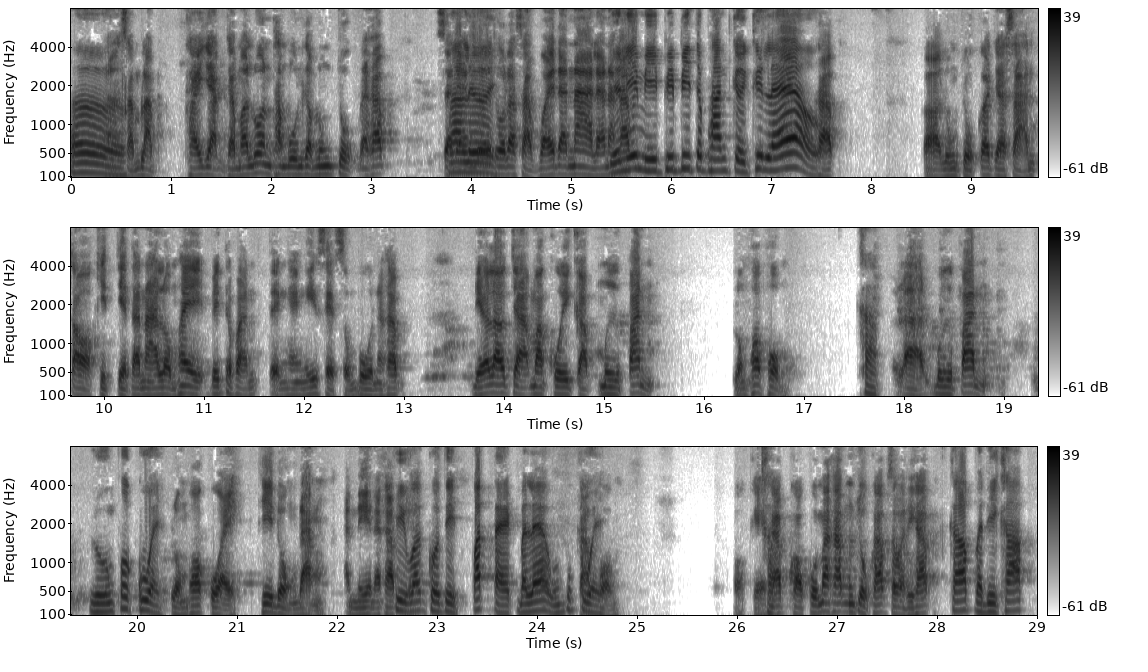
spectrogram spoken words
เออ สำหรับใครอยากจะมาร่วมทำบุญกับลุงจุกนะครับ แสดงมาเลเลยยโทรศัพท์ไว้ด้านหน้าแล้วนะเดี๋ยวครับ นี้มีพิพิธภัณฑ์เกิดขึ้นแล้ว ครับก็ลุงจุกก็จะสารต่อขิดเจตนารมณ์ให้พิพิธภัณฑ์แต่งแห่งนี้เสร็จสมบูรณ์นะครับ เดี๋ยวเราจะมาคุยกับมือปั้นหลวงพ่อพรหมครับ อ่ามือปั้นหลวงพ่อกลวย หลวงพ่อกลวยที่โด่งดัง อันนี้นะครับที่วัดโคติดวัดแตกมาแล้วหลวงพ่อคกรัลบวยผมโอเคครับ ขอบคุณมากครับลุงจุกครับ สวัสดีครับ ครับสวัสดีครับ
